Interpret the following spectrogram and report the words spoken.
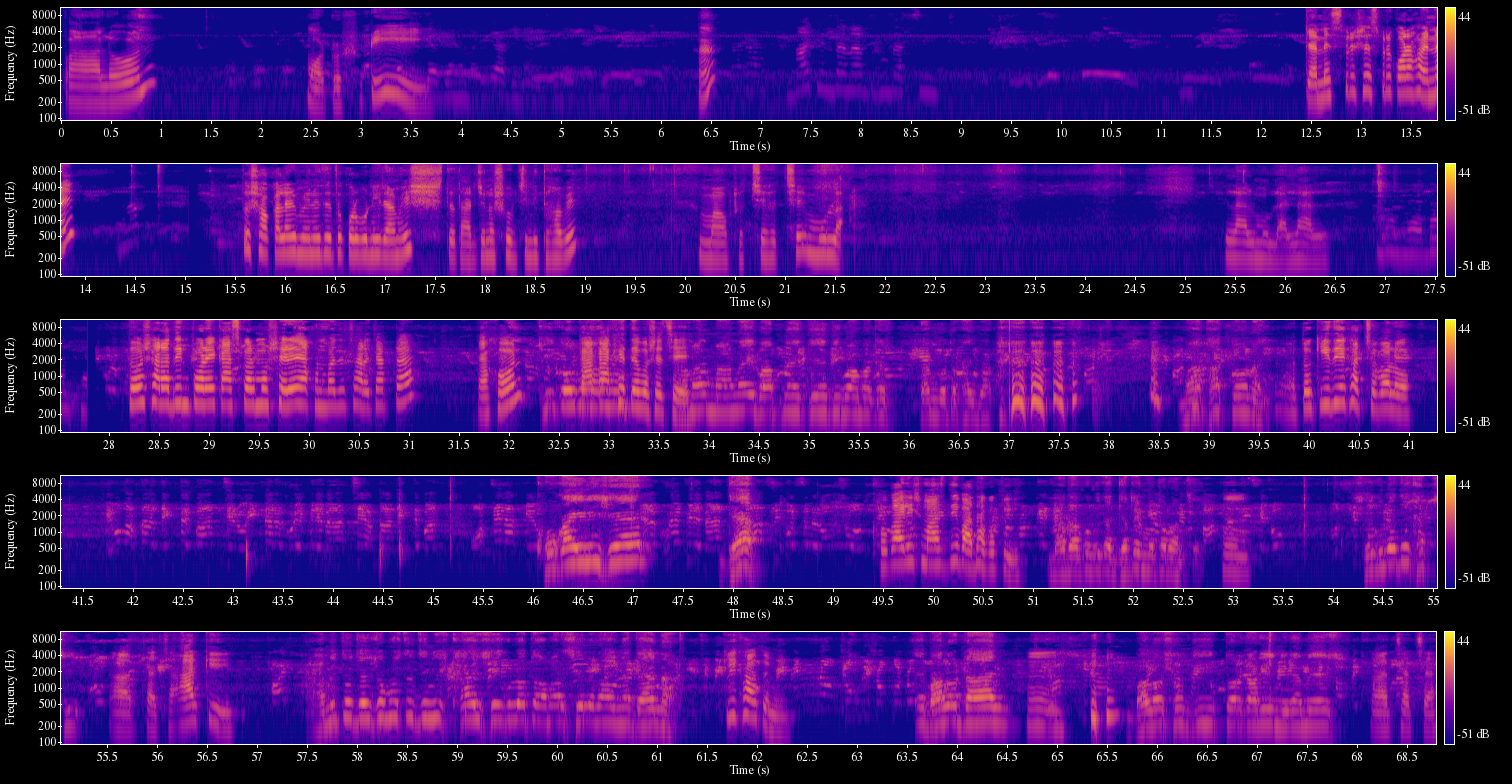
পালন মটরশুঁটি। হ্যাঁ? কেন স্প্রে স্প্রে করা হয় নাই? তো সকালের মেনুতে তো করব নিরামিষ তো তার জন্য সবজি নিতে হবে। মা উঠাচ্ছে হচ্ছে মূলা। লাল মূলা লাল। তো সারাদিন পরে কাজকর্ম সেরে এখন বাজে সাড়ে চারটা। এখন কাকা খেতে বসেছে। আমার মা নাই বাপ নাই কে দিব আমাকে? তার মতো খাইবা। মা থাকতেও নাই। তো কি দিয়ে খাচ্ছ বলো। খোকা ইলিশের গ্যাপ। খোকা ইলিশ মাছ দিয়ে বাঁধাকপি। বাঁধাকপিটা গ্যাটের মতো রাখছে হুম। সেগুলো দিয়ে খাচ্ছি। আচ্ছা আচ্ছা। আর কি? আমি তো যে সমস্ত জিনিস খাই সেগুলো তো আমার ছেলেরা আইনা দেয় না। কি খাও তুমি? এ ভালো ডাল হুম। ভালো সবজি তরকারি নিরামিষ। আচ্ছা আচ্ছা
